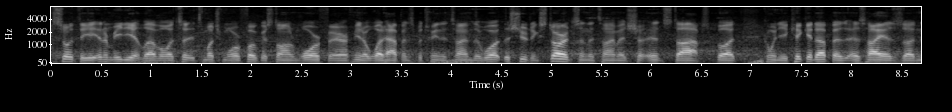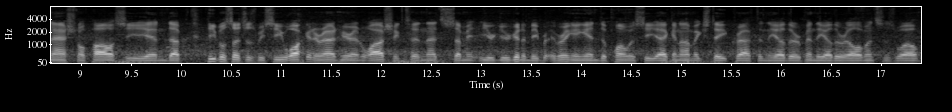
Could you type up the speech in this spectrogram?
So at the intermediate level, it's it's much more focused on warfare. You know what happens between the time the war, the shooting starts and the time it, sh- it stops. But when you kick it up as, as high as uh, national policy and uh, people such as we see walking around here in Washington, that's I mean you're, you're going to be bringing in diplomacy, economic statecraft, and the other and the other elements as well.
